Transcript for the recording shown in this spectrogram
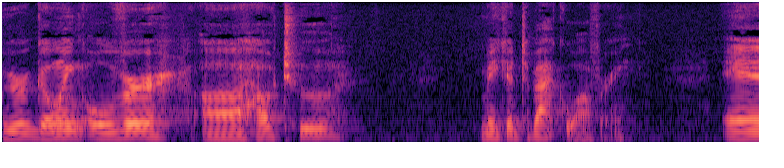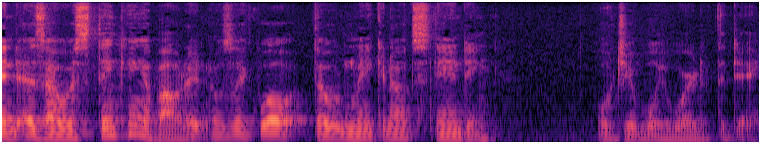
We were going over uh, how to make a tobacco offering. And as I was thinking about it, I was like, well, that would make an outstanding Ojibwe word of the day.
